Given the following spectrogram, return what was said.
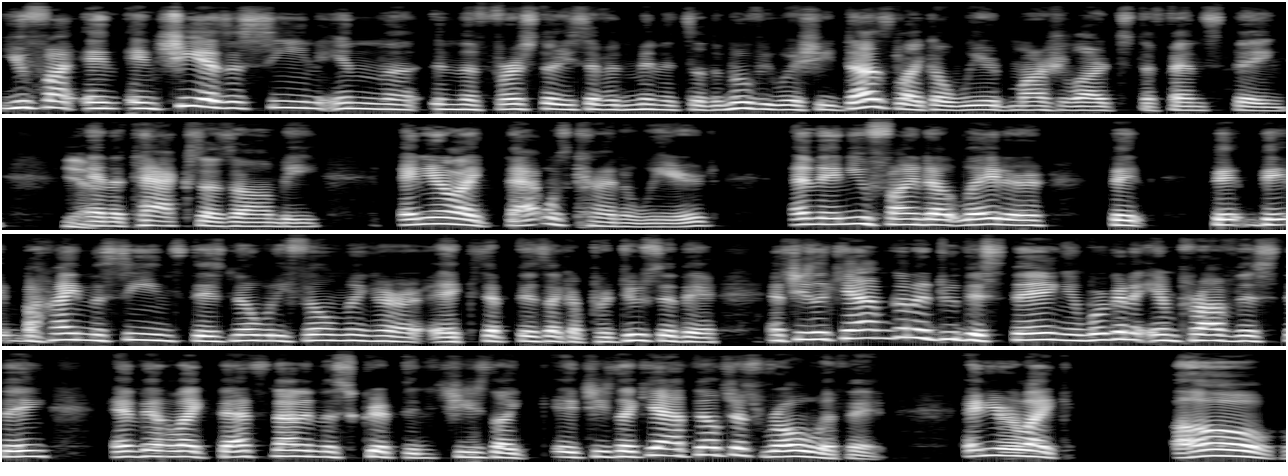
you find and, and she has a scene in the in the first thirty seven minutes of the movie where she does like a weird martial arts defense thing Yeah. and attacks a zombie, and you're like that was kind of weird, and then you find out later that. That, that behind the scenes, there's nobody filming her except there's like a producer there, and she's like, "Yeah, I'm gonna do this thing, and we're gonna improv this thing." And they're like, "That's not in the script." And she's like, and she's like, "Yeah, they'll just roll with it." And you're like, "Oh,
